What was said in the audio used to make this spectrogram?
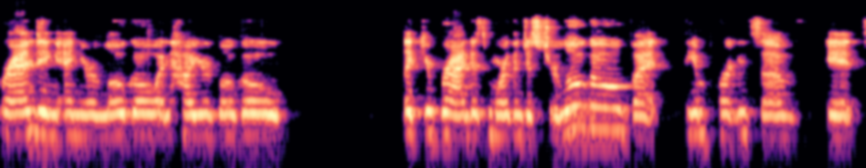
branding and your logo and how your logo, like your brand is more than just your logo, but the importance of it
